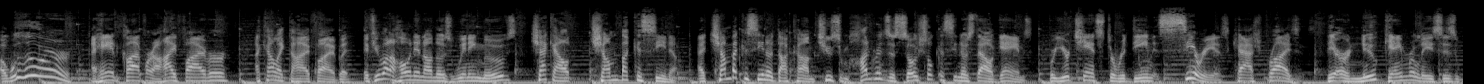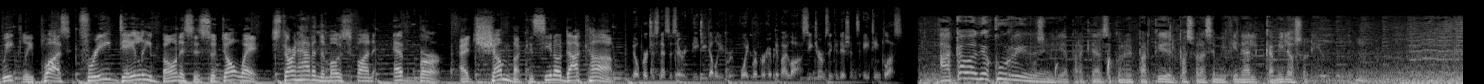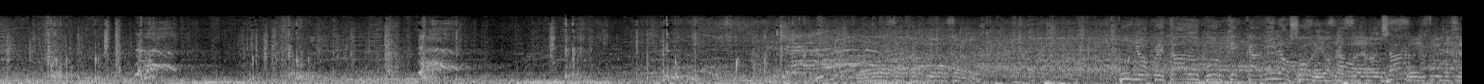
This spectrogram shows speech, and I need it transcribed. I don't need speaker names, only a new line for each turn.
A woohooer, a hand clapper, a high fiver. I kind of like the high five, but if you want to hone in on those winning moves, check out Chumba Casino. At ChumbaCasino.com, choose from hundreds of social casino style games for your chance to redeem serious cash prizes. There are new game releases weekly, plus free daily bonuses. So don't wait. Start having the most fun ever at ChumbaCasino.com.
No purchase necessary. VGW. Void were prohibited by law. See terms and conditions. 18 plus.
Acaba de ocurrir.
Posibilidad para quedarse con el partido y el paso a la semifinal, Camila Osorio.
Apretado porque Camila Osorio acaba de avanzar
